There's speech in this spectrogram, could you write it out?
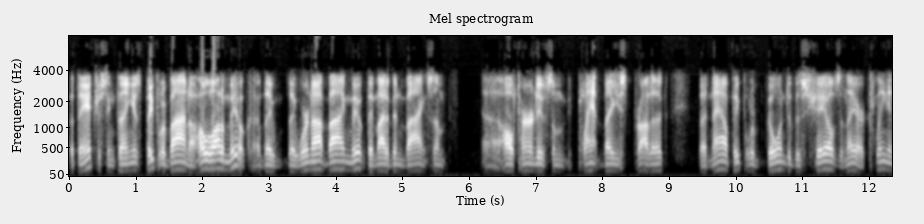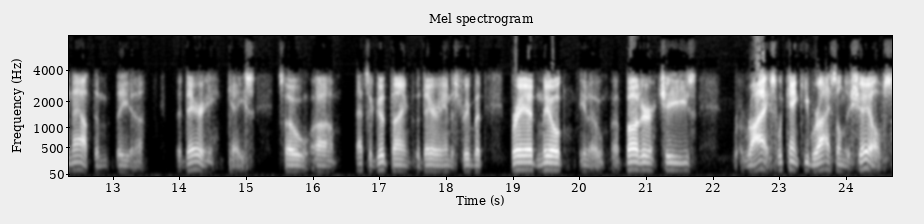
but the interesting thing is people are buying a whole lot of milk. Uh, they they were not buying milk. They might have been buying some uh, alternative, some plant based product. But now people are going to the shelves and they are cleaning out the the uh, the dairy case. So uh, that's a good thing for the dairy industry. But bread, milk, you know, uh, butter, cheese, rice. We can't keep rice on the shelves.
